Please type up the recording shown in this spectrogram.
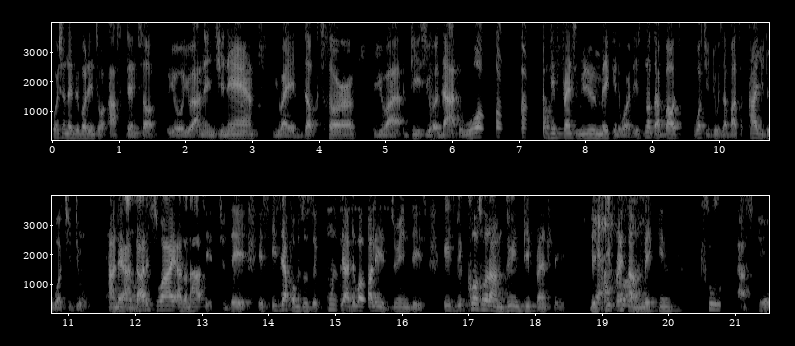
question everybody to ask themselves. You, you are an engineer, you are a doctor, you are this, you are that. What difference will you make in the world? It's not about what you do, it's about how you do what you do. And, then, and that is why, as an artist today, it's easier for me to say, Kunle Adewale is doing this. It's because what I'm doing differently the Yeah, difference I'm making through our skill.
